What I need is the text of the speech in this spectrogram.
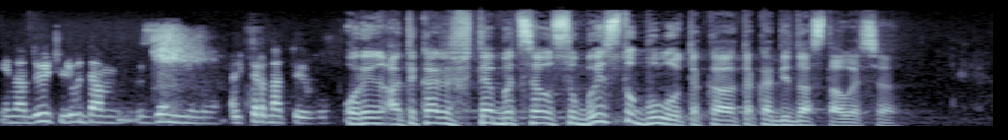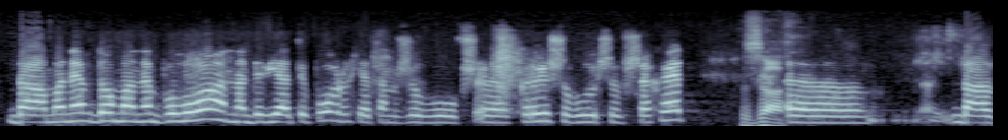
і надають людям заміну альтернативу. Орина, а ти кажеш, в тебе це особисто було? Така така біда сталася? Да, мене вдома не було на дев'ятий поверх. Я там живу в ш- кришу, влучив шахет. Жах. Е, да,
